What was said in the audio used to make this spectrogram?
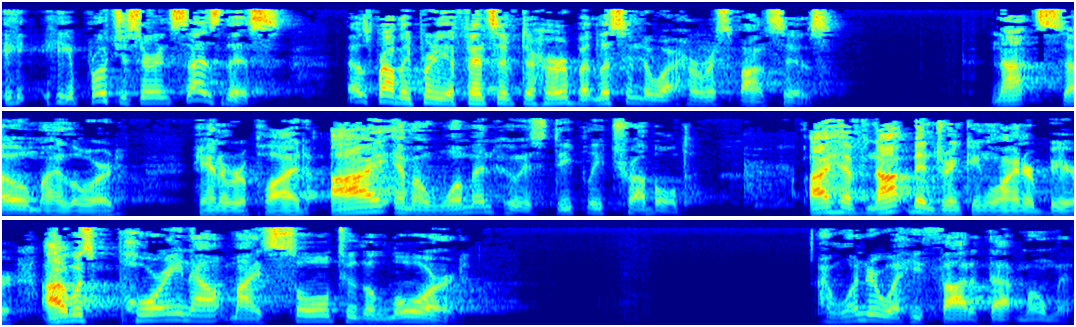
he, he approaches her and says this. That was probably pretty offensive to her, but listen to what her response is. Not so, my lord. Hannah replied, I am a woman who is deeply troubled. I have not been drinking wine or beer. I was pouring out my soul to the Lord. I wonder what he thought at that moment.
